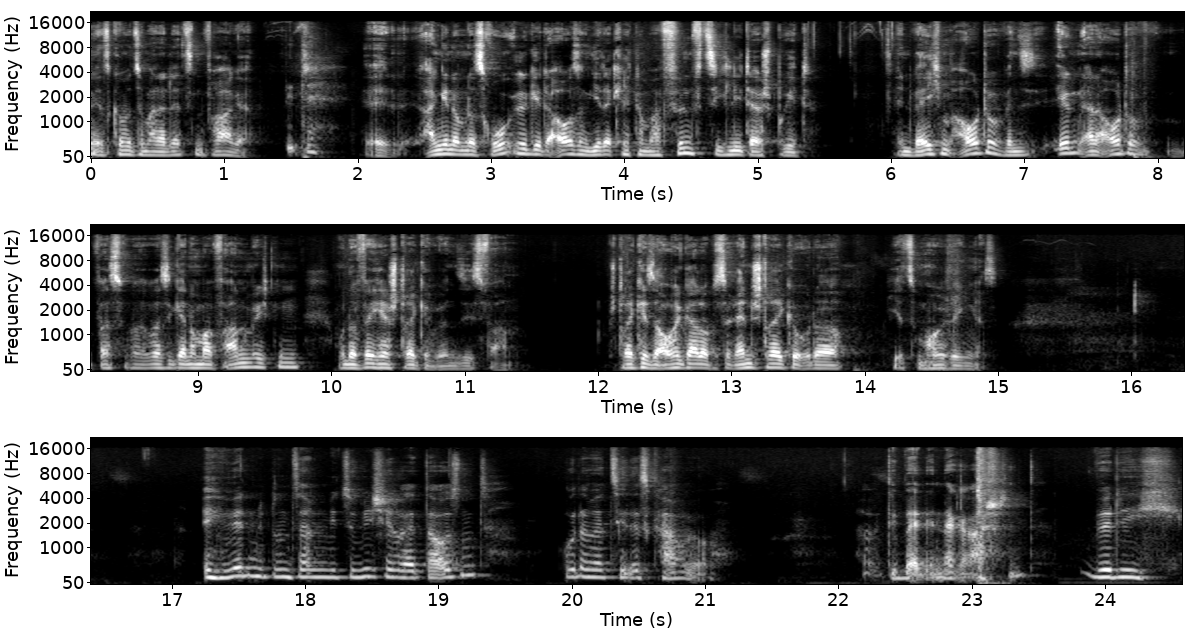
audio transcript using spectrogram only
Jetzt kommen wir zu meiner letzten Frage. Bitte. Äh, angenommen, das Rohöl geht aus und jeder kriegt nochmal 50 Liter Sprit. In welchem Auto, wenn Sie irgendein Auto, was, was Sie gerne nochmal fahren möchten, und auf welcher Strecke würden Sie es fahren? Strecke ist auch egal, ob es Rennstrecke oder hier zum Heurigen ist. Ich würde mit unserem Mitsubishi 3000 oder Mercedes Cabrio, die beide in der Garage sind, würde ich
